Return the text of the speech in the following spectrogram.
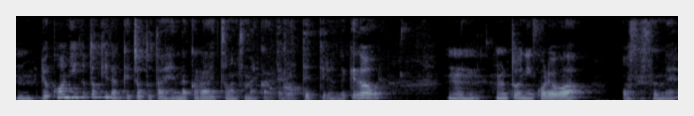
うん、旅行に行く時だけちょっと大変だからいつも詰め替えて持ってってるんだけど、うん、本当にこれはおすすめ。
